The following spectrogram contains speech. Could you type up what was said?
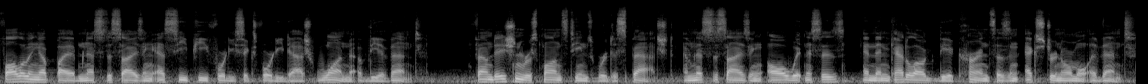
following up by amnesticizing SCP 4640 1 of the event. Foundation response teams were dispatched, amnesticizing all witnesses, and then cataloged the occurrence as an extranormal event,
